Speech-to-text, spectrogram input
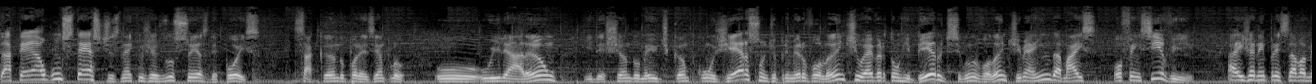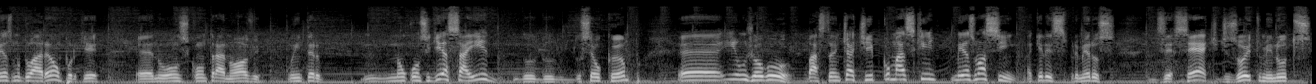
até alguns testes né, que o Jesus fez depois, sacando, por exemplo, o, o William Arão e deixando o meio de campo com o Gerson de primeiro volante e o Everton Ribeiro de segundo volante, time ainda mais ofensivo. E aí já nem precisava mesmo do Arão, porque é, no 11 contra 9 o Inter não conseguia sair do, do, do seu campo é, e um jogo bastante atípico, mas que mesmo assim, aqueles primeiros 17, 18 minutos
